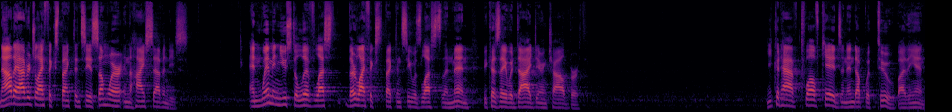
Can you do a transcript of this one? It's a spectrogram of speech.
Now the average life expectancy is somewhere in the high 70s. And women used to live less, their life expectancy was less than men because they would die during childbirth. You could have 12 kids and end up with two by the end.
